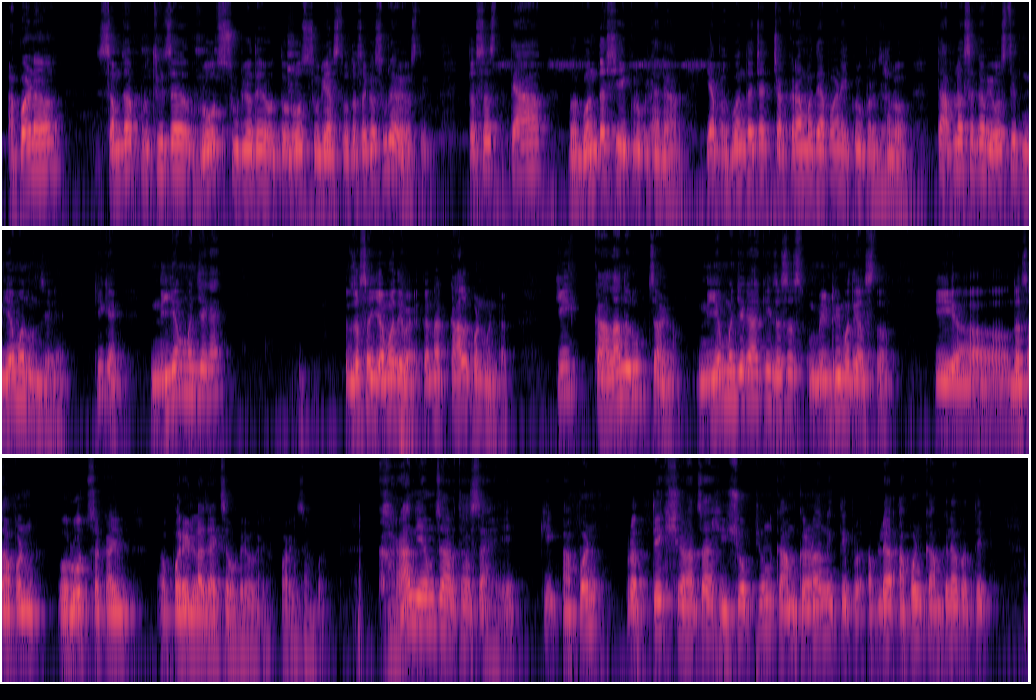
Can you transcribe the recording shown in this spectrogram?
आपण समजा पृथ्वीचा रोज सूर्योदय होतो रोज सूर्यास्त होतो सगळं सूर्य व्यवस्थित तसंच त्या भगवंताशी एकरूप राहिल्यावर या भगवंताच्या चक्रामध्ये आपण एकरूप झालो तर आपलं सगळं व्यवस्थित नियमन होऊन जाईल. आहे. ठीक आहे? नियम म्हणजे काय? जसं यमदेव आहे त्यांना काल पण म्हणतात की कालानुरूप चालणं. नियम म्हणजे काय? की जसं मिलिटरीमध्ये असतं की जसं आपण रोज सकाळी परेडला जायचं वगैरे वगैरे फॉर एक्झाम्पल खरा नियमचा अर्थ असा आहे की आपण प्रत्येक क्षणाचा हिशोब ठेवून काम करणं आणि ते प्र- आपल्या आपण काम केल्यावर प्रत्येक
